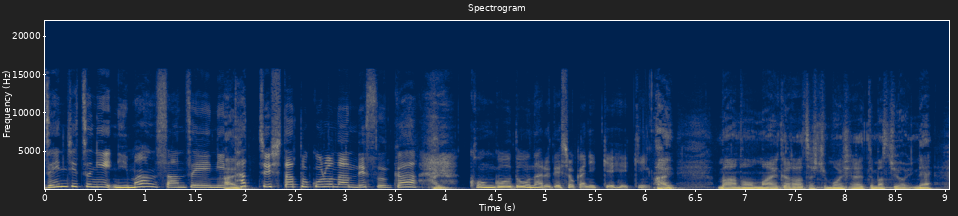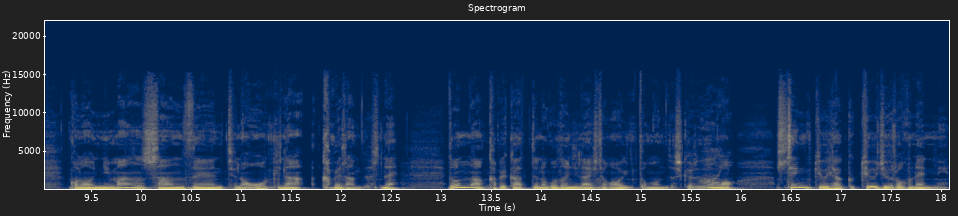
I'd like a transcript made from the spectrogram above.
前日に2万3000円にタッチしたところなんですが、はい、今後どうなるでしょうか、日経平均。はい。まあ、あの、前から私申し上げてますようにね、この2万3000円っていうのは大きな壁なんですね。どんな壁かっていうのをご存じない人が多いと思うんですけれども、はい、1996年に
